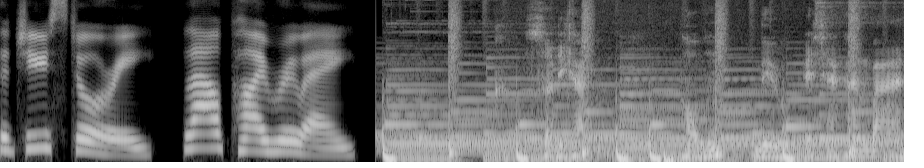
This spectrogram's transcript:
The Jew Story. Lao Pai Rue. สวัสดีครับ ผมดิวเอชาข้างบ้าน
